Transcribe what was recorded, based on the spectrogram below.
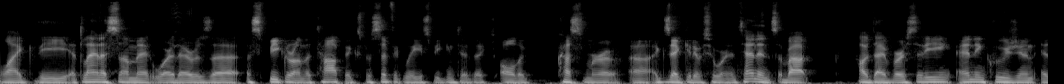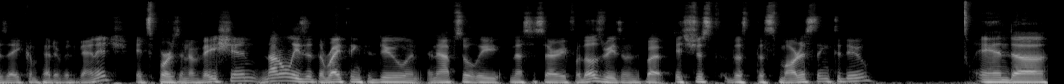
like the Atlanta summit where there was a, a speaker on the topic specifically speaking to the, all the customer uh, executives who were in attendance about how diversity and inclusion is a competitive advantage. It spurs innovation. Not only is it the right thing to do and, and absolutely necessary for those reasons, but it's just the, the smartest thing to do. And, uh,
